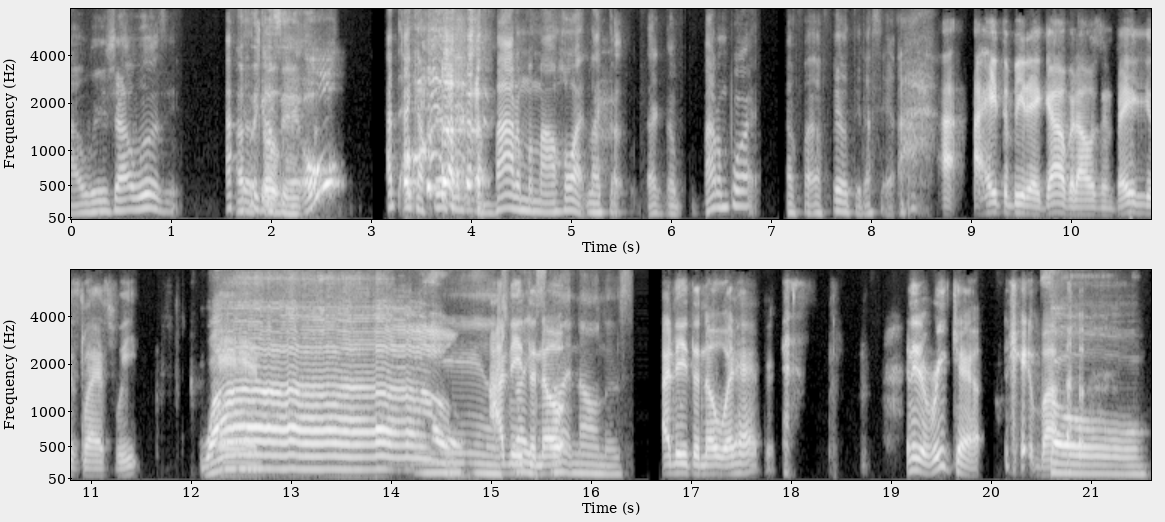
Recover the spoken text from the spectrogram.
I wish I wasn't. I, I think it. I said, "Oh, I think I felt it at the bottom of my heart, like the like the bottom part. I, I felt it. I said, ah, I, I hate to be that guy, but I was in Vegas last week. wow!" damn, I need to know- on us. I need to know what happened. I need a recap. Bye. So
